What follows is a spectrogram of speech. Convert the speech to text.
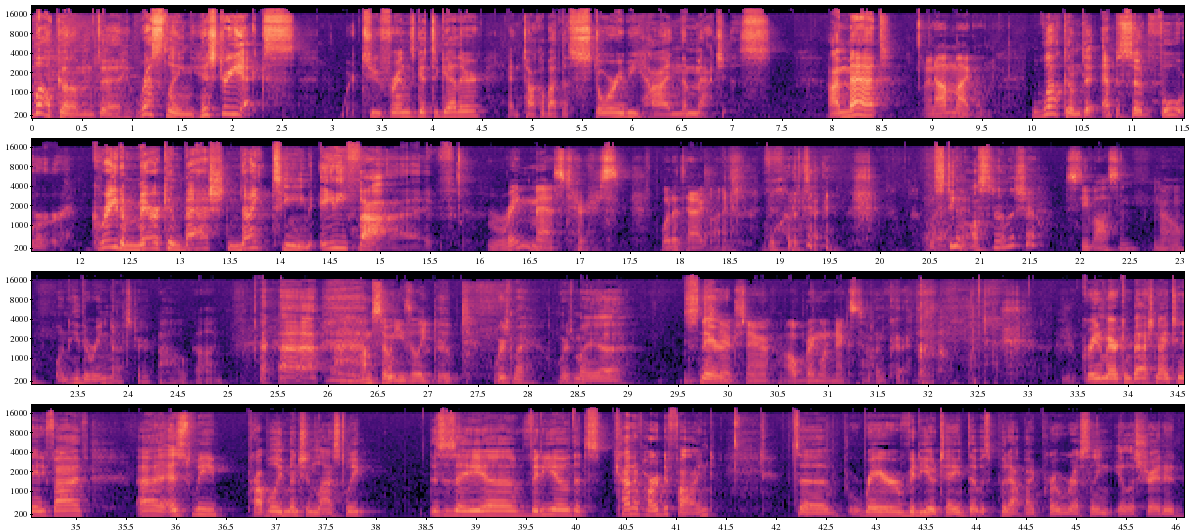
Welcome to Wrestling History X, where two friends get together and talk about the story behind the matches. I'm Matt. And I'm Michael. Welcome to episode 4 Great American Bash 1985. Ringmasters. What a tagline. What a tag. Was Steve Austin on the show? Steve Austin? No. Wasn't he the ringmaster? Oh God. I'm so easily duped. Where's my Where's my uh, snare? Snare, snare. I'll bring one next time. Okay. Great American Bash 1985. Uh, as we probably mentioned last week, this is a uh, video that's kind of hard to find. It's a rare videotape that was put out by Pro Wrestling Illustrated.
